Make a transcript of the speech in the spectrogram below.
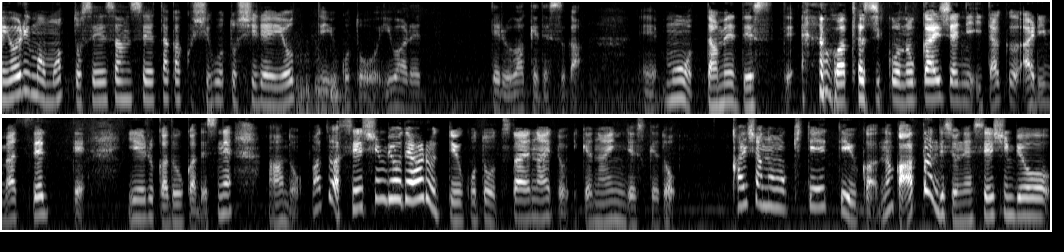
よりももっと生産性高く仕事しれよっていうことを言われてるわけですが、えもうダメですって。私この会社にいたくありませんって言えるかどうかですね。あの、まずは精神病であるっていうことを伝えないといけないんですけど、会社の規定っていうか、なんかあったんですよね。精神病、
